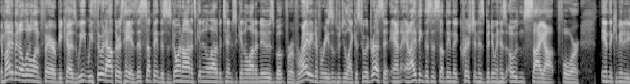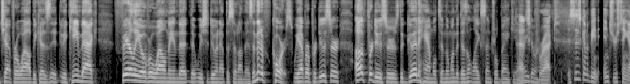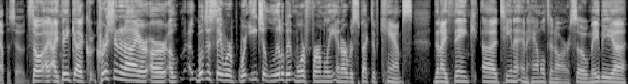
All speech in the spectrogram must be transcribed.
it might have been a little unfair because we we threw it out there as, hey, is this something this is going on? It's getting a lot of attention, it's getting a lot of news, but for a variety of different reasons, would you like us to address it? And and I think this is something that Christian has been doing his own psyop for in the community chat for a while because it, it came back fairly overwhelming that that we should do an episode on this. And then of course we have our producer of producers, the good Hamilton, the one that doesn't like central banking. How are you That's correct. This is going to be an interesting episode. So I, I think uh, Chr- Christian and I are, are uh, we'll just say we're we're each a little bit more firmly in our respective camps than I think uh, Tina and Hamilton are. So maybe uh,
